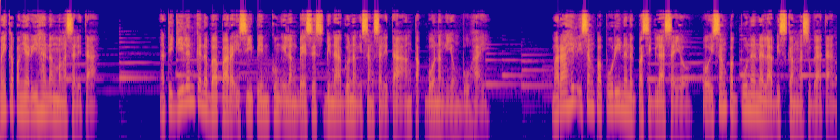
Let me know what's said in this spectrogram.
May kapangyarihan ang mga salita. Natigilan ka na ba para isipin kung ilang beses binago ng isang salita ang takbo ng iyong buhay? Marahil isang papuri na nagpasigla sa iyo o isang pagpuna na labis kang nasugatan.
